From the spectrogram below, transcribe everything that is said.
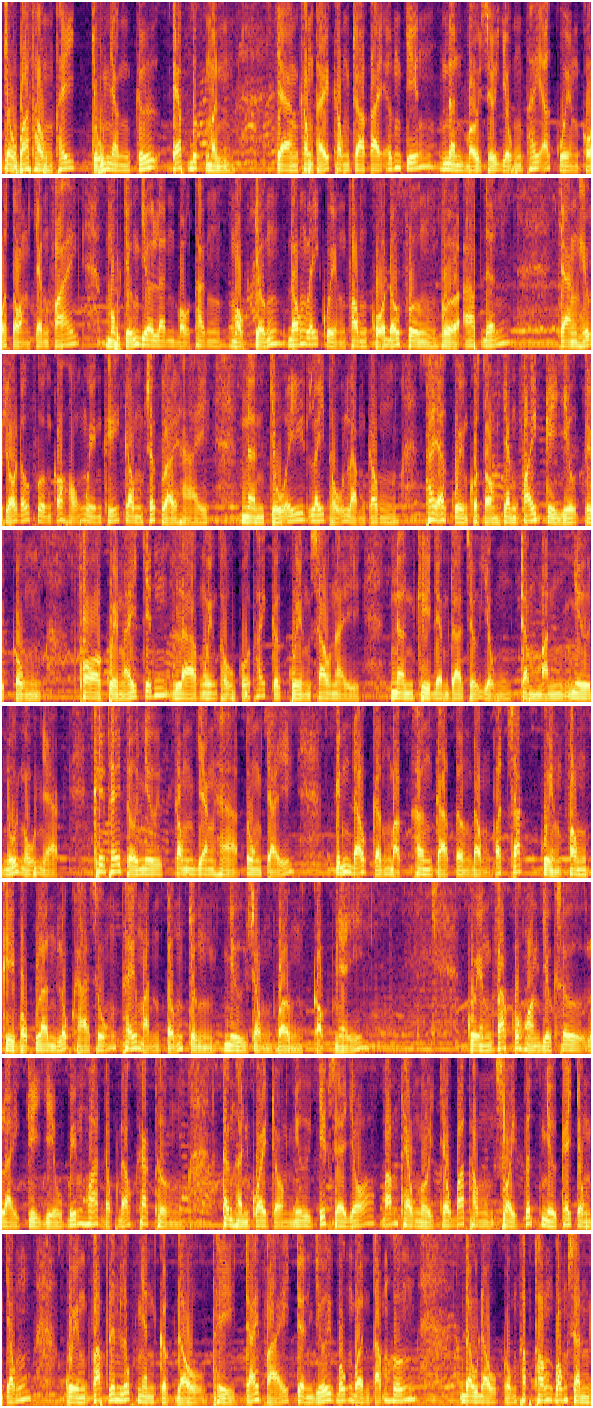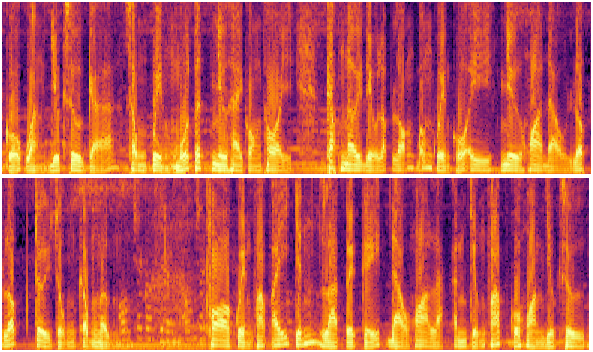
Châu Bá Thông thấy chủ nhân cứ ép bức mình, chàng không thể không ra tay ứng chiến nên vội sử dụng thấy ất quyền của toàn chân phái, một chưởng dơ lên bộ thân, một chưởng đón lấy quyền phong của đối phương vừa áp đến. Chàng hiểu rõ đối phương có hỗn nguyên khí công rất lợi hại, nên chủ ý lấy thủ làm công. thấy ở quyền của toàn chân phái kỳ diệu tuyệt cùng. phò quyền ấy chính là nguyên thủ của thái cực quyền sau này, nên khi đem ra sử dụng trầm mạnh như núi ngũ nhạc, khí thế tựa như công giang hà tuôn chảy, kính đáo cẩn mật hơn cả tường đồng vách sắt, quyền phong khi vụt lên lúc hạ xuống thế mạnh tưởng chừng như rồng vờn cọp nhảy. Quyền pháp của Hoàng Dược Sư lại kỳ diệu biến hóa độc đáo khác thường. Thân hình quay tròn như chiếc xe gió, bám theo người châu bá thông, xoay tích như cái chong chống. Quyền pháp đến lúc nhanh cực độ, thì trái phải, trên dưới bốn bên tám hướng. Đâu đâu cũng thấp thoáng bóng xanh của Hoàng Dược Sư cả, song quyền múa tích như hai con thoi. Khắp nơi đều lấp loáng bóng quyền của y như hoa đào lớp lớp trời rụng không ngừng. Pho quyền pháp ấy chính là tuyệt kỹ đào hoa lạc anh chuẩn pháp của Hoàng Dược Sư.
